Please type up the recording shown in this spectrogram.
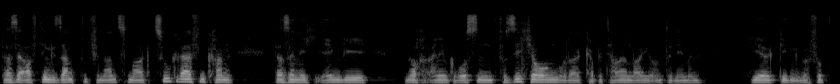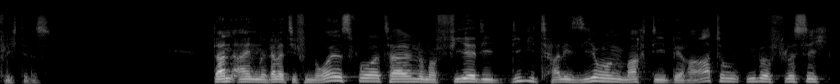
dass er auf den gesamten Finanzmarkt zugreifen kann, dass er nicht irgendwie noch einem großen Versicherung oder Kapitalanlageunternehmen hier gegenüber verpflichtet ist. Dann ein relativ neues Vorurteil, Nummer vier, die Digitalisierung macht die Beratung überflüssig.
